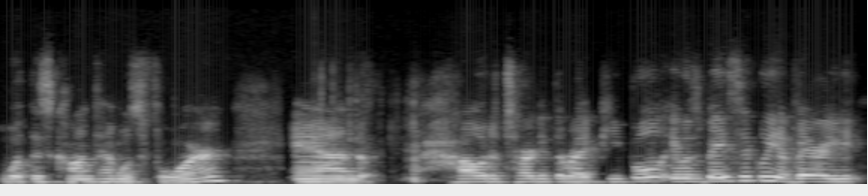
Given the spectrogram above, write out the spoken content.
what this content was for and how to target the right people. It was basically a very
